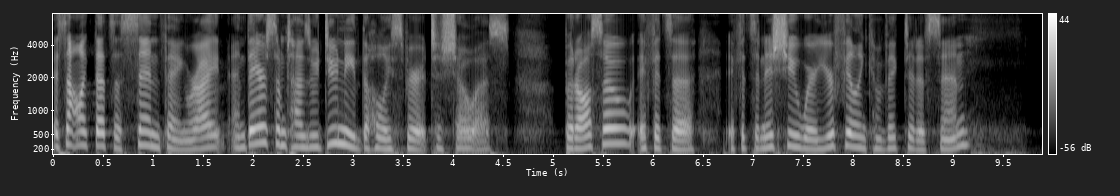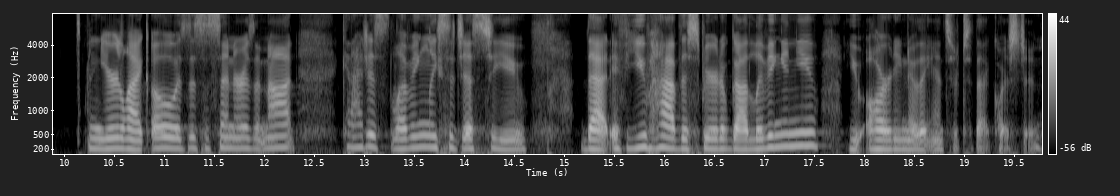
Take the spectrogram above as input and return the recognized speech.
it's not like that's a sin thing, right? And there sometimes we do need the Holy Spirit to show us. But also, if it's, a, if it's an issue where you're feeling convicted of sin and you're like, oh, is this a sin or is it not? Can I just lovingly suggest to you that if you have the Spirit of God living in you, you already know the answer to that question.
